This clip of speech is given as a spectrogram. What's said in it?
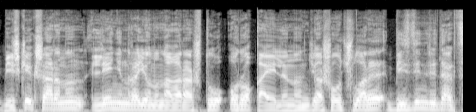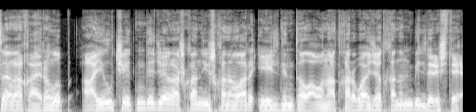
бишкек шаарынын ленин районуна караштуу орок айылынын жашоочулары биздин редакцияга кайрылып айыл четинде жайгашкан ишканалар элдин талабын аткарбай жатканын билдиришти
